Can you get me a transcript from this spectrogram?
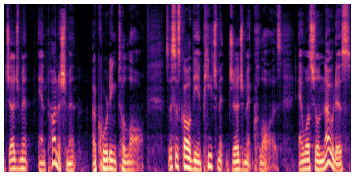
judgment, and punishment according to law. So this is called the impeachment judgment clause. And what you'll notice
